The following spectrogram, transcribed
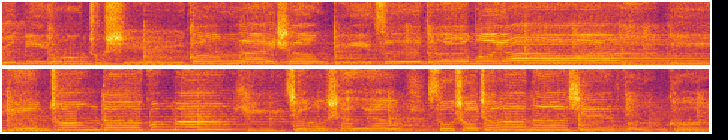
愿你永驻时光，爱上彼此的模样。你眼中的光芒依旧闪亮，诉说着那些疯狂。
